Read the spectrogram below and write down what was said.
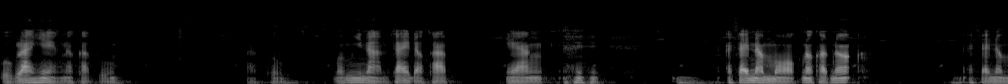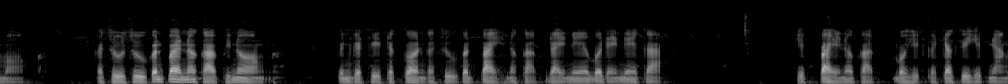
ปลูกหลายแห้งนะครับผมครับผมบ่มีน้ำใส่ดอกครับแห้งอาศัยน้ำหมอกเนาะครับ เนาะอาศัยน้ำหมอกก็สู่ๆกันไปนะครับ พี่น้องเป็นเกษตรกรก็สู่กันไปนะครับได้แน่บ่ได้แน่กะเห็ดไปนะครับบ่เห็ดก็จักสิเห็ดหยัง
